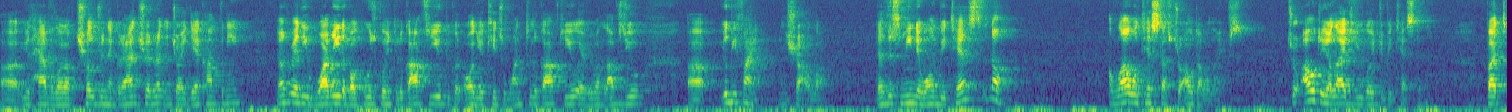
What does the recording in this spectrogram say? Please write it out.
Uh, you'll have a lot of children and grandchildren, enjoy their company. not really worried about who's going to look after you because all your kids want to look after you, everyone loves you, uh, you'll be fine, inshallah. Does this mean there won't be tests? No. Allah will test us throughout our lives. Throughout your lives, you're going to be tested. But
